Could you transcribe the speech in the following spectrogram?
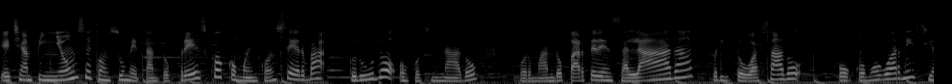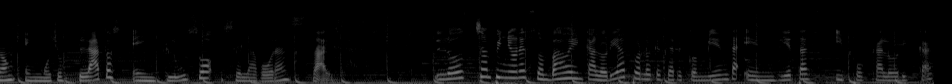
El champiñón se consume tanto fresco como en conserva, crudo o cocinado, formando parte de ensaladas, frito o asado o como guarnición en muchos platos e incluso se elaboran salsas. Los champiñones son bajos en calorías, por lo que se recomienda en dietas hipocalóricas.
